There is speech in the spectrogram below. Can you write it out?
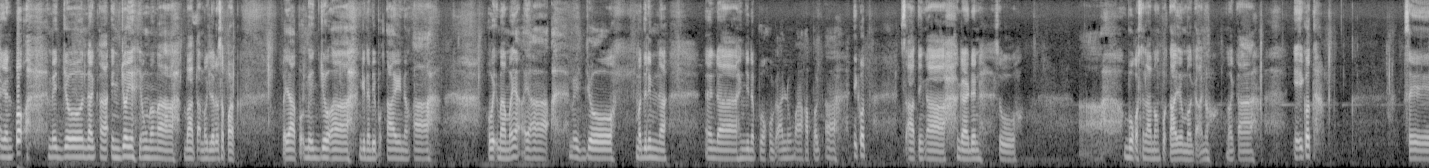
Ayan po, medyo nag-enjoy yung mga bata maglaro sa park. Kaya po medyo ah, ginabi po tayo ng ah, uwi mamaya. Kaya medyo madilim na. And ah, hindi na po ako gaano makakapag ah, ikot sa ating ah, garden. So, ah, bukas na lamang po tayo mag ano, mag ah, iikot kasi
